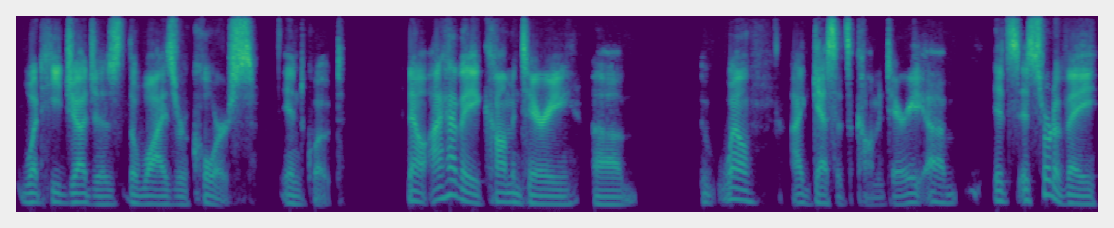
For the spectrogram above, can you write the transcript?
what he judges the wiser course. End quote. Now, I have a commentary. Uh, well, I guess it's a commentary. Uh, it's it's sort of a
